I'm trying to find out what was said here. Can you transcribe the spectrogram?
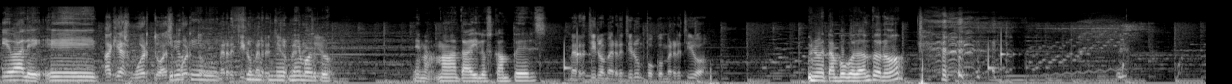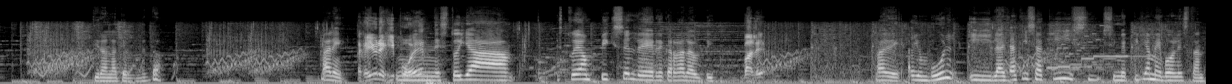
Eh, vale, eh. Aquí has muerto, has muerto. Me retiro, me retiro. Me, he muerto. me, ha matado ahí los campers. Me retiro, me retiro un poco, me retiro. No, tampoco tanto, ¿no? Tiran la tormenta. Vale. Aquí hay un equipo, ¿eh? Mm, estoy a. Estoy a un píxel de recargar la ulti. Vale. Vale, hay un bull y las yakis aquí, si, si me pilla, me molestan.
